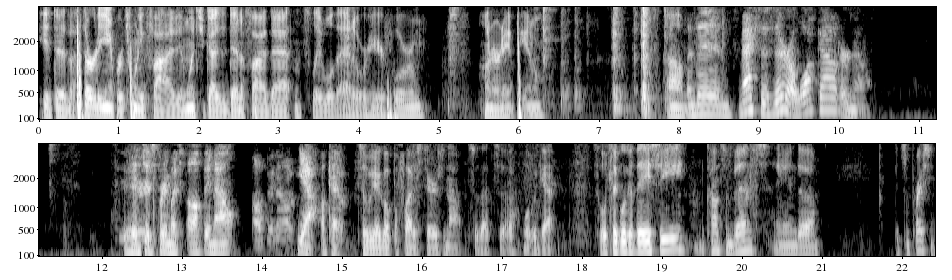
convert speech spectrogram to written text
either the 30 amp or 25. And once you guys identify that, let's label that over here for them. 100 amp panel. Um, and then, Max, is there a walkout or no? Is it just pretty much up and out? Up and out. Yeah, okay. So we gotta go up a flight of stairs and out. So that's uh, what we got. So we'll take a look at the AC, constant vents, and uh, get some pricing.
